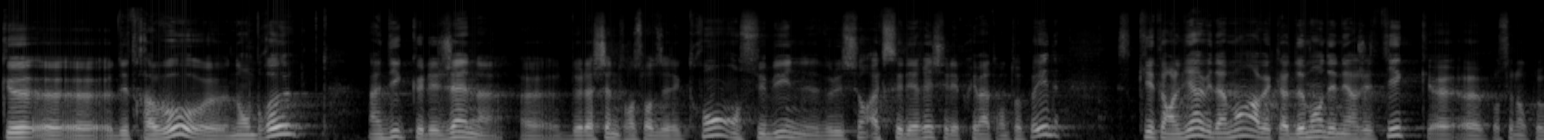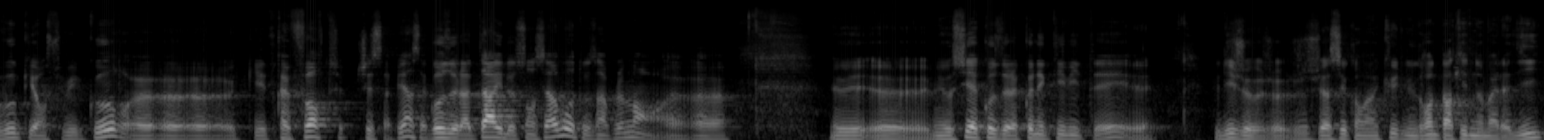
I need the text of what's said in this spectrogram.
que euh, des travaux nombreux indique que les gènes euh, de la chaîne de transport des électrons ont subi une évolution accélérée chez les primates anthropoïdes, ce qui est en lien évidemment avec la demande énergétique, euh, euh, pour ceux d'entre vous qui ont suivi le cours, qui est très forte chez Sapiens à cause de la taille de son cerveau, tout simplement, mais aussi à cause de la connectivité. Je, dis, je, suis assez convaincu qu'une grande partie de nos maladies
